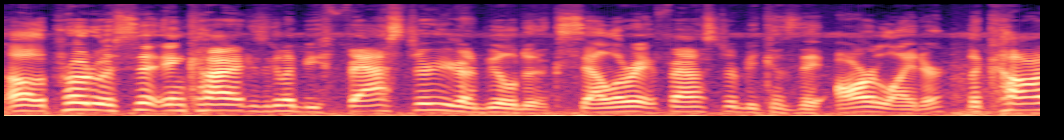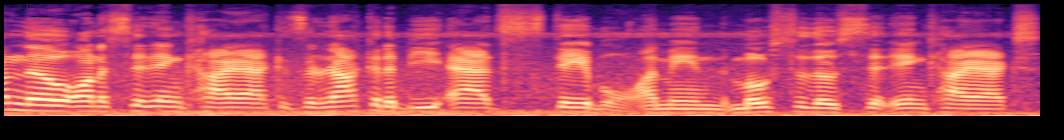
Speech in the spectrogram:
Oh, the pro to a sit-in kayak is going to be faster. You're going to be able to accelerate faster because they are lighter. The con though on a sit-in kayak is they're not going to be as stable. I mean, most of those sit-in kayaks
